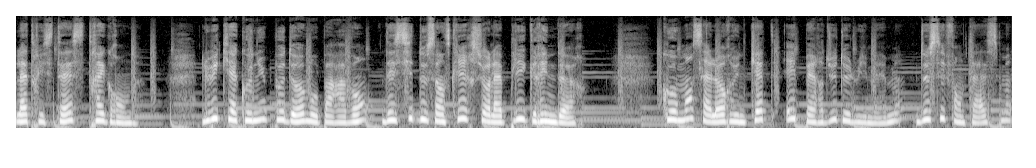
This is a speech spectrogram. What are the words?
la tristesse très grande. Lui qui a connu peu d'hommes auparavant décide de s'inscrire sur l'appli Grinder. Commence alors une quête éperdue de lui-même, de ses fantasmes,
